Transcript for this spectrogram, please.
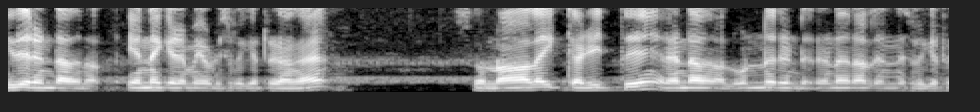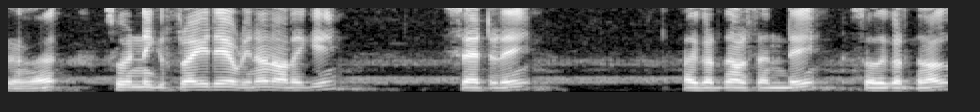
இது ரெண்டாவது நாள். என்ன கிழமை அப்படி சொல்லி கேட்டிருக்காங்க. ஸோ நாளை கழித்து ரெண்டாவது நாள். ஒன்று ரெண்டு. ரெண்டாவது நாள் என்ன சொல்லி கேட்டிருக்காங்க. ஸோ இன்றைக்கி ஃப்ரைடே அப்படின்னா நாளைக்கு சாட்டர்டே அதுக்கடுத்த நாள் சண்டே ஸோ அதுக்கடுத்த நாள்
